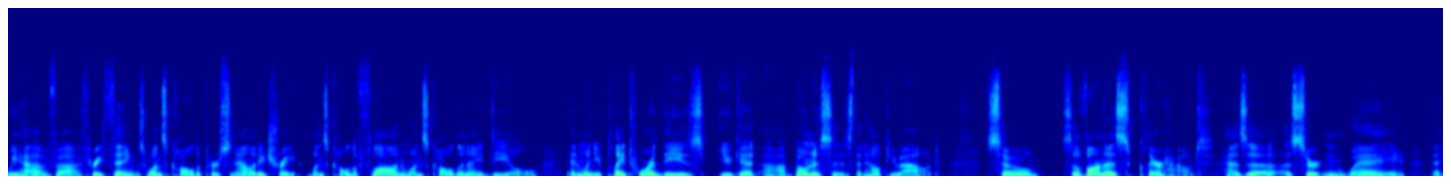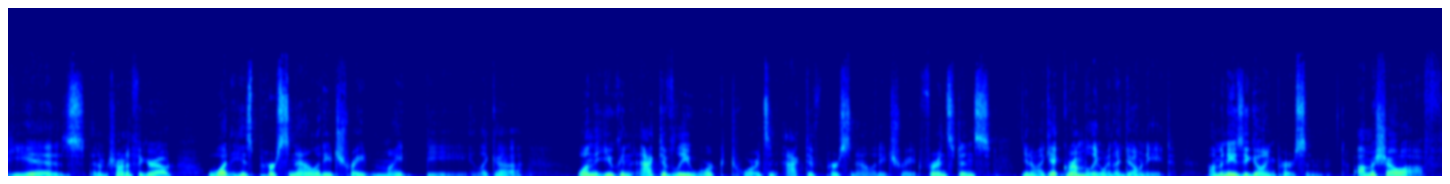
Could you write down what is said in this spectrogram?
we have uh, three things. One's called a personality trait, one's called a flaw, and one's called an ideal. And when you play toward these, you get uh, bonuses that help you out. So Sylvanus Claerhaut has a, a certain way that he is, and I'm trying to figure out what his personality trait might be. Like a one that you can actively work towards, an active personality trait. For instance, you know, I get grumbly when I don't eat. I'm an easygoing person. I'm a show off.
